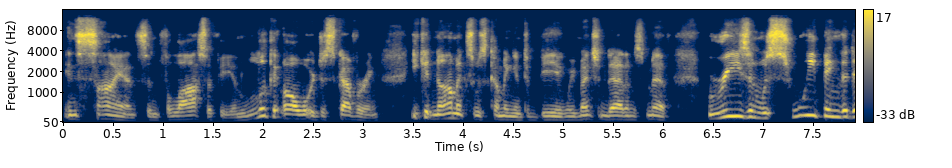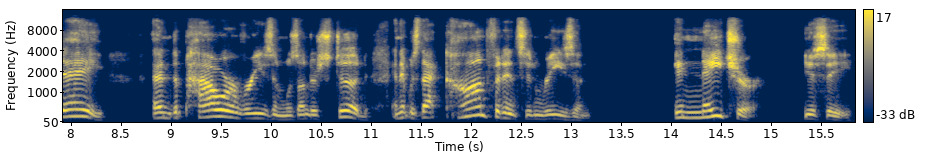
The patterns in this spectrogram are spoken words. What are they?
in science and philosophy, and look at all what we're discovering. Economics was coming into being. We mentioned Adam Smith. Reason was sweeping the day, and the power of reason was understood. And it was that confidence in reason, in nature, you see,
